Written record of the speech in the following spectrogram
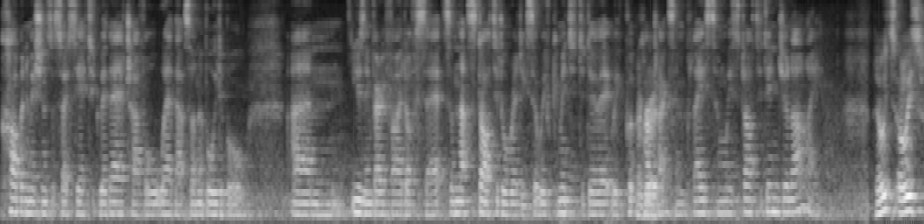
carbon emissions associated with air travel where that's unavoidable. Um, using verified offsets, and that started already. So we've committed to do it. We've put contracts in place, and we started in July. I always, always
